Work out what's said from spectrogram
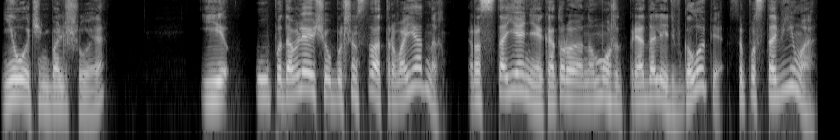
не очень большое. И у подавляющего большинства травоядных расстояние, которое оно может преодолеть в галопе, сопоставимо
